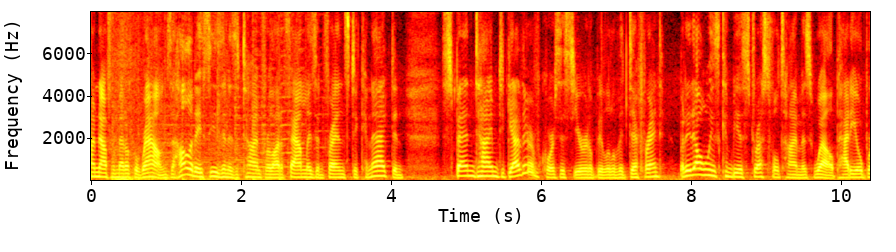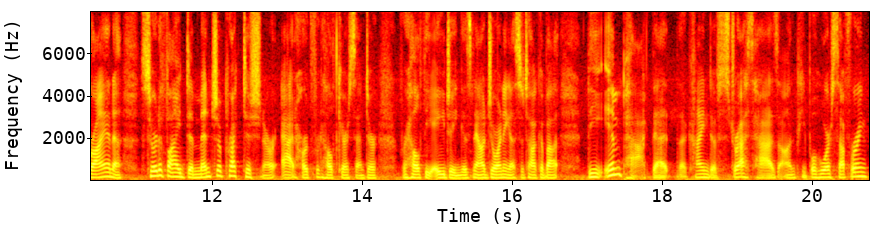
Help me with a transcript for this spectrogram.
Time now for medical rounds. The holiday season is a time for a lot of families and friends to connect and spend time together. Of course, this year it'll be a little bit different, but it always can be a stressful time as well. Patty O'Brien, a certified dementia practitioner at Hartford Healthcare Center for Healthy Aging, is now joining us to talk about the impact that the kind of stress has on people who are suffering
